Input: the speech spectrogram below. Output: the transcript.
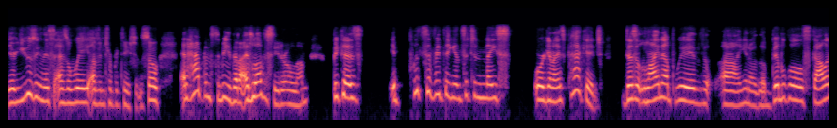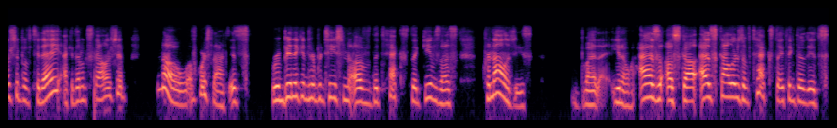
they're using this as a way of interpretation. So it happens to be that I love Seder Olam because it puts everything in such a nice, organized package. Does it line up with, uh, you know, the biblical scholarship of today, academic scholarship? No, of course not. It's rabbinic interpretation of the text that gives us chronologies. But you know, as a scholar, as scholars of text, I think that it's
